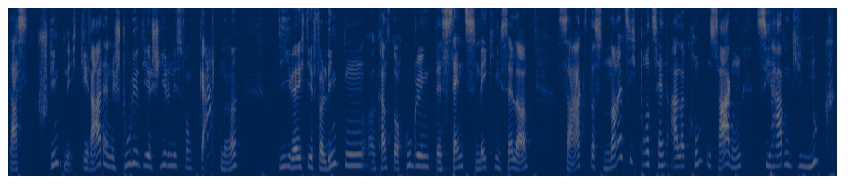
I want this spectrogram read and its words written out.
das stimmt nicht. Gerade eine Studie, die entschieden ist von Gartner, die werde ich dir verlinken, kannst du auch googeln, The Sense Making Seller, sagt, dass 90% aller Kunden sagen, sie haben genug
